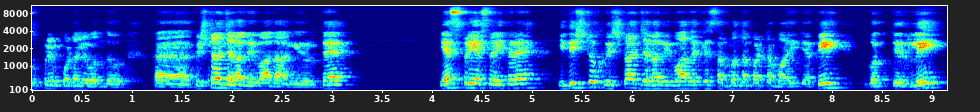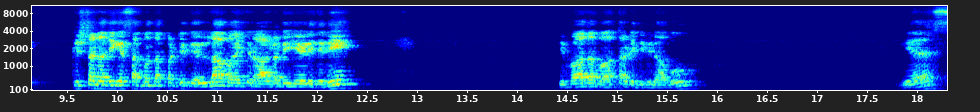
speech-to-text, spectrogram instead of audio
ಸುಪ್ರೀಂ ಕೋರ್ಟ್ ಅಲ್ಲಿ ಒಂದು ಕೃಷ್ಣ ಜಲ ವಿವಾದ ಆಗಿರುತ್ತೆ. ಎಸ್ ಪ್ರಿಯ ಸ್ನೇಹಿತರೆ, ಇದಿಷ್ಟು ಕೃಷ್ಣ ಜಲ ವಿವಾದಕ್ಕೆ ಸಂಬಂಧಪಟ್ಟ ಮಾಹಿತಿ ಅಪಿ. ಗೊತ್ತಿರ್ಲಿ. ಕೃಷ್ಣ ನದಿಗೆ ಸಂಬಂಧಪಟ್ಟಿದ್ದ ಎಲ್ಲಾ ಮಾಹಿತಿನ ಆಲ್ರೆಡಿ ಹೇಳಿದ್ದೀನಿ. ವಿವಾದ ಮಾತಾಡಿದೀವಿ ನಾವು. Yes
